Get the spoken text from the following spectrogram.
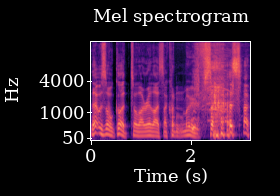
that was all good till I realised I couldn't move. So, so,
